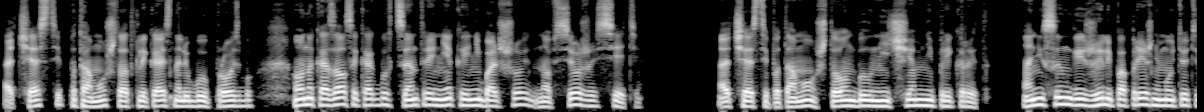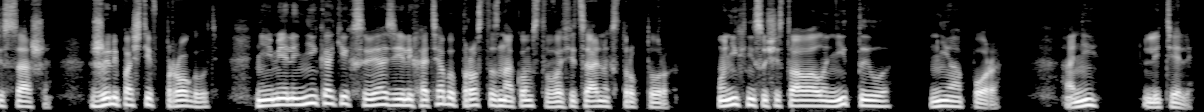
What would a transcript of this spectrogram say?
Отчасти потому, что, откликаясь на любую просьбу, он оказался как бы в центре некой небольшой, но все же сети. Отчасти потому, что он был ничем не прикрыт. Они с Ингой жили по-прежнему у тети Саши, жили почти впроголодь, не имели никаких связей или хотя бы просто знакомств в официальных структурах. У них не существовало ни тыла, ни опоры. Они летели.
